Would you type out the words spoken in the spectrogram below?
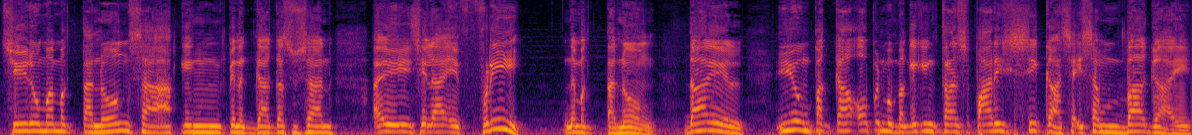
Sino man magtanong sa aking pinaggagasusan ay sila ay free na magtanong. Dahil yung pagka-open mo, magiging transparency ka sa isang bagay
